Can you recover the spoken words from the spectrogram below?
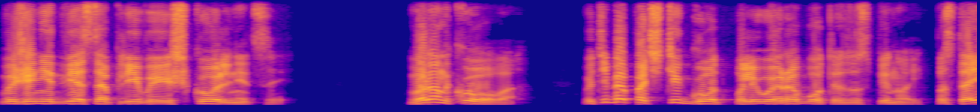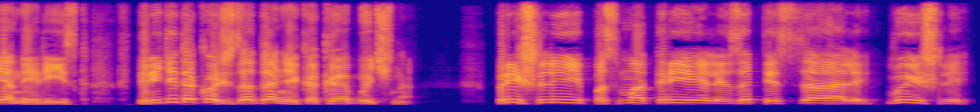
Вы же не две сопливые школьницы. Воронкова, у тебя почти год полевой работы за спиной. Постоянный риск. Впереди такое же задание, как и обычно. Пришли, посмотрели, записали, вышли.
